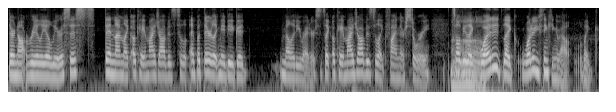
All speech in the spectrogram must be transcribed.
they're not really a lyricist, then I'm like, okay, my job is to and but they're like maybe a good melody writer. So it's like, okay, my job is to like find their story. So I'll be like, Ah. what did like what are you thinking about? Like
